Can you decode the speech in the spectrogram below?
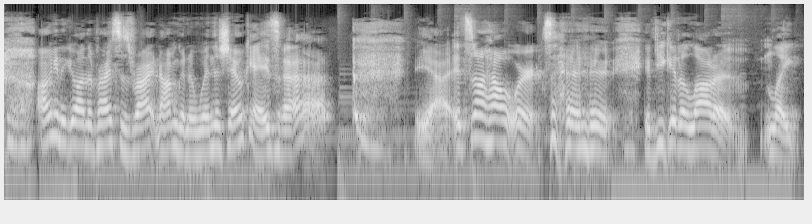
I'm to go on the Price Is Right and I'm to win the showcase. yeah, it's not how it works. if you get a lot of like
